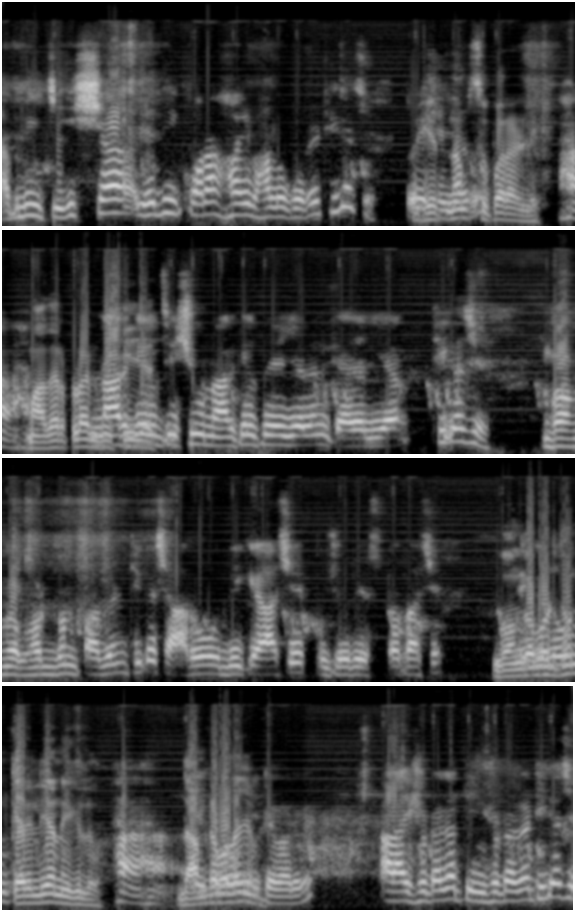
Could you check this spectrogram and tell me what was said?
আপনি চিকিৎসা যদি করা হয় ভালো করে ঠিক আছে? তো ভিয়েতনাম সুপার আর্লি। হ্যাঁ হ্যাঁ। মাদার প্লান্ট নারকেল কিছু নারকেল পেয়ে যাবেন ক্যারালিয়ান ঠিক আছে? গঙ্গাবর্ধন পাবেন ঠিক আছে? আরও ওদিকে আছে প্রচুর স্টক আছে। গঙ্গাবর্ধন এগুলো- ক্যারেলিয়ান এগুলো? হ্যাঁ হ্যাঁ দামটা বলা যাবে? নিতে পারবে। আড়াইশো টাকা তিনশো টাকা ঠিক আছে?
